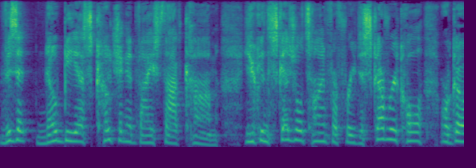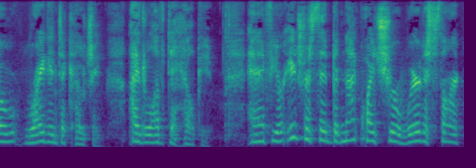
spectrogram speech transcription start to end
visit nobscoachingadvice.com. You can schedule time for a free discovery call or go right into coaching. I'd love to help you. And if you're interested but not quite sure where to start,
